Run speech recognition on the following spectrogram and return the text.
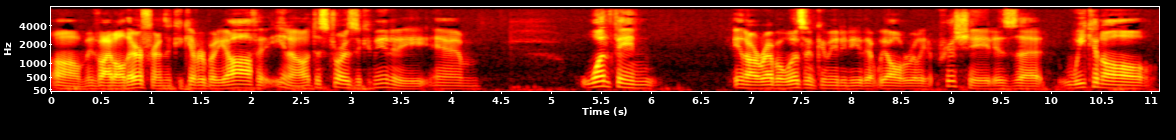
um, invite all their friends and kick everybody off, it, you know, it destroys the community. And one thing in our rebel wisdom community that we all really appreciate is that we can all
